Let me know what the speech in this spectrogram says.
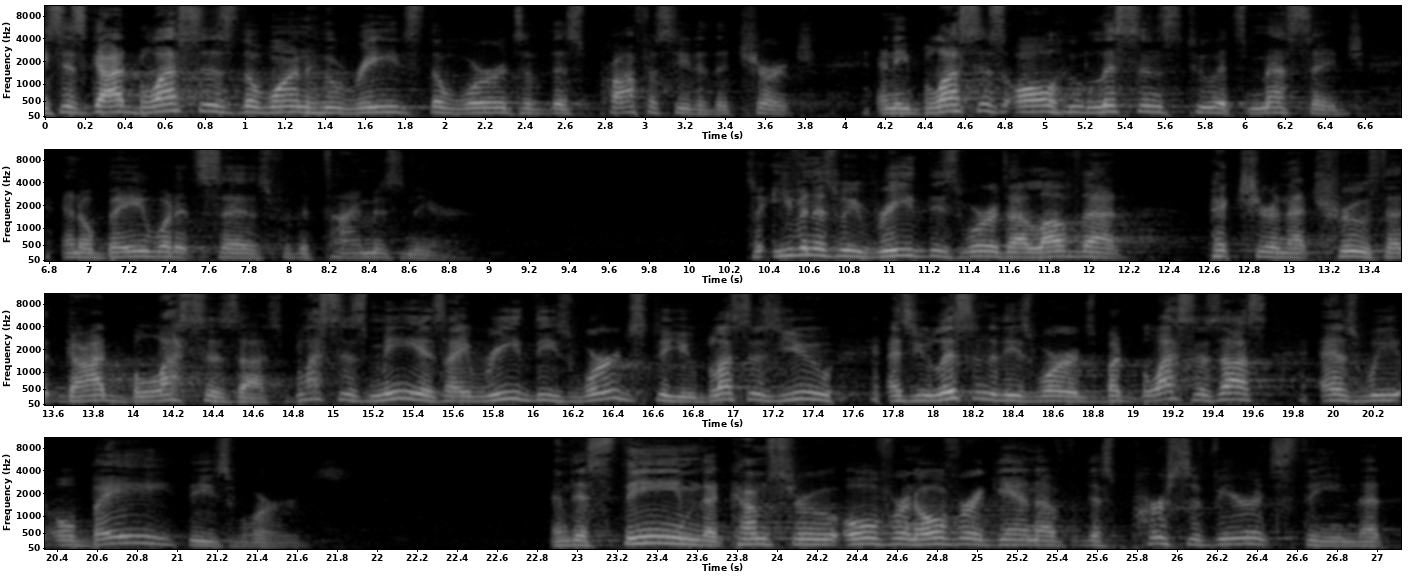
He says, God blesses the one who reads the words of this prophecy to the church, and he blesses all who listens to its message and obey what it says, for the time is near. So even as we read these words, I love that picture and that truth that God blesses us, blesses me as I read these words to you, blesses you as you listen to these words, but blesses us as we obey these words. And this theme that comes through over and over again of this perseverance theme that,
